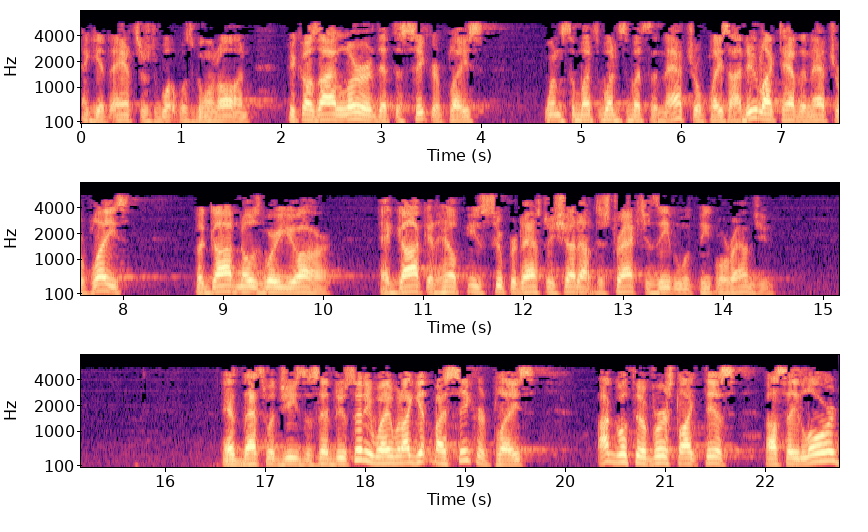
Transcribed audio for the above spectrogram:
and get answers to what was going on because I learned that the secret place wasn't so much, wasn't so much the natural place. I do like to have the natural place, but God knows where you are. And God can help you supernaturally shut out distractions even with people around you. And that's what Jesus said do. So anyway, when I get my secret place, I'll go through a verse like this. I'll say, Lord,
